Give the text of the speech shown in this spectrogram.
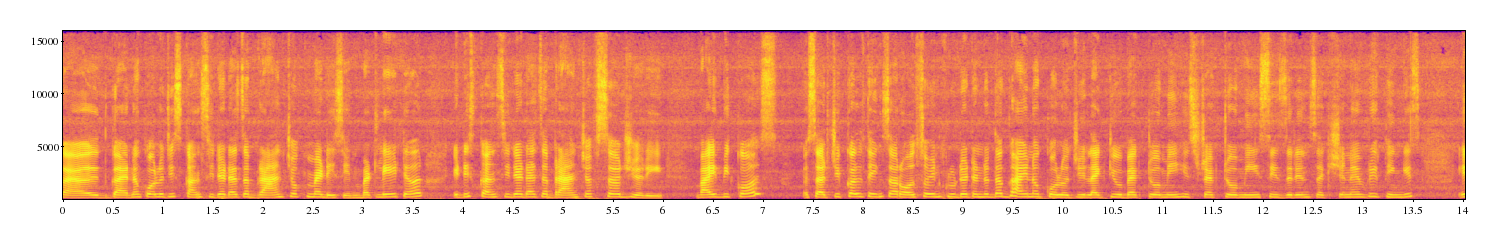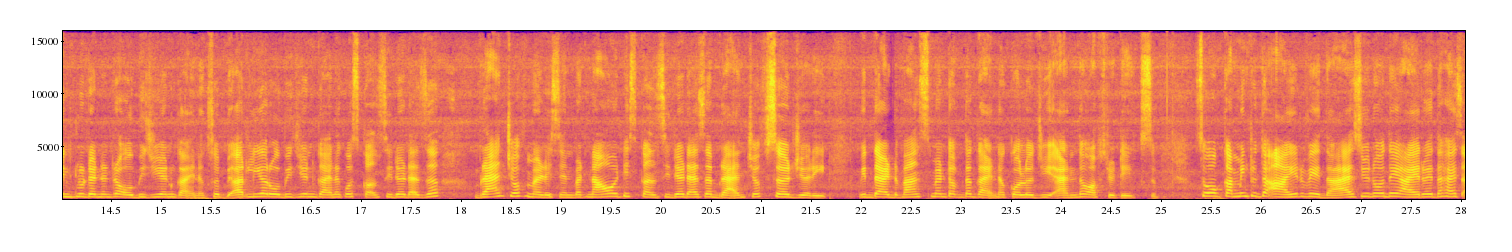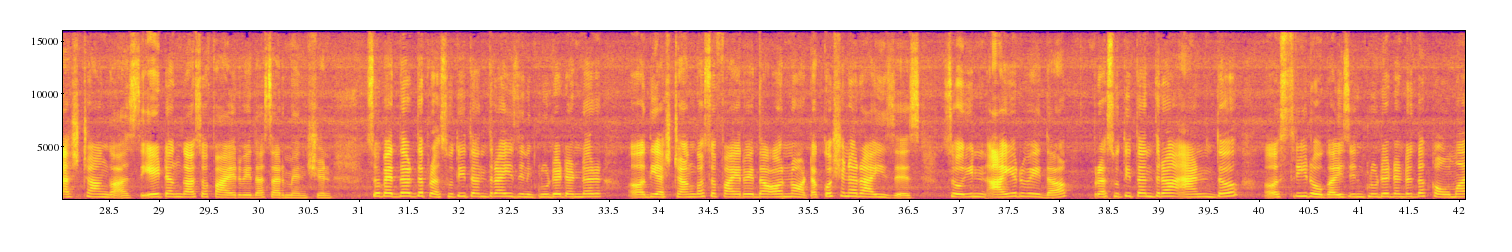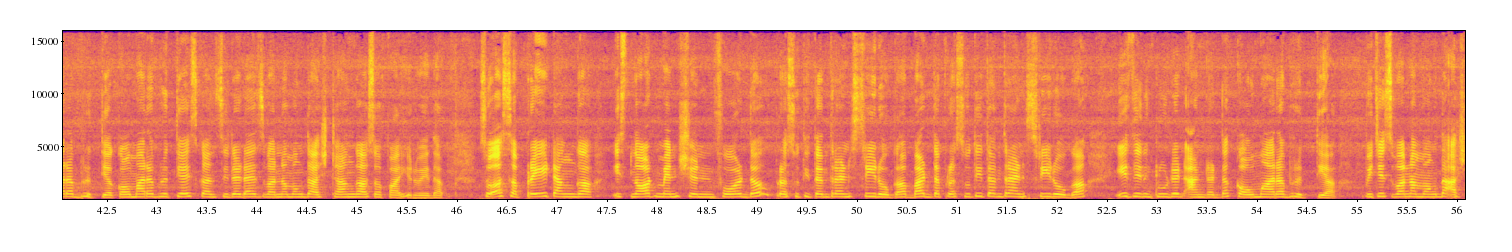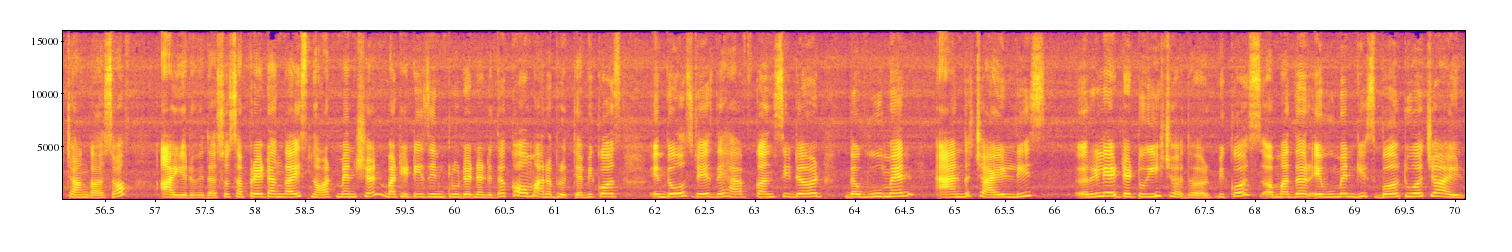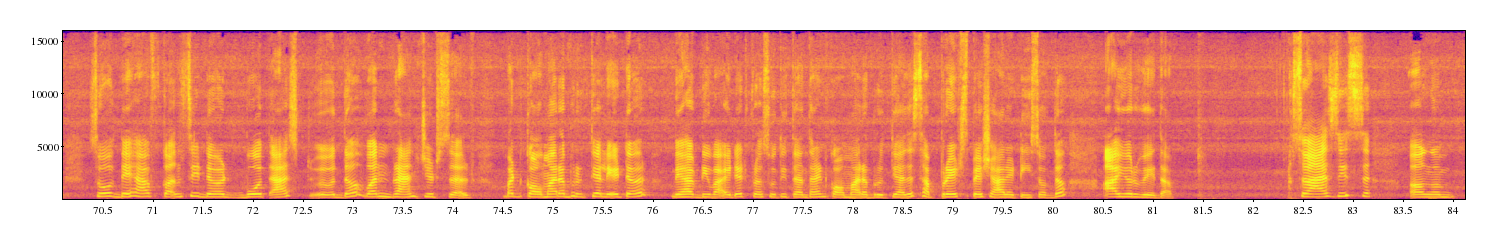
gynecology is considered as a branch of medicine but later it is considered as a branch of surgery. Why? Because surgical things are also included under the gynecology like tubectomy hysterectomy cesarean section everything is included under OBG and gynec. So earlier OBG and gynec was considered as a branch of medicine but now it is considered as a branch of surgery with the advancement of the gynecology and the obstetrics. So coming to the Ayurveda, as you know the Ayurveda has Ashtangas, eight Angas of Ayurvedas are mentioned. So whether the Prasuti Tantra is included under uh, the Ashtangas of Ayurveda or not, a question arises. So in Ayurveda, Prasuti Tantra and the uh, Sri Roga is included under the Kaumara Bhritya. Kaumara Bhritya is considered as one among the Ashtangas of Ayurveda. So a separate Anga is not mentioned for the Prasuti Tantra and Sri Roga, but the Prasuti Tantra and Sri Roga is included under the Kaumara Bhritya, which is one among the Ashtangas of Ayurveda. So separate anga is not mentioned but it is included under the Kaumara Bhritya because in those days they have considered the woman and the child is related to each other because a mother a woman gives birth to a child. So they have considered both as uh, the one branch itself. But kaumara bhritya later they have divided prasuti tantra and kaumara bhritya as separate specialities of the ayurveda. So as this um,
